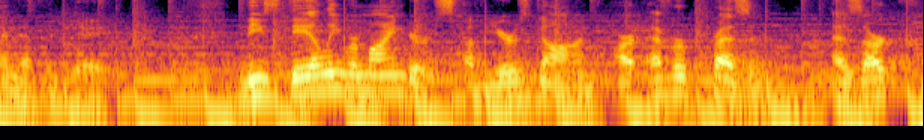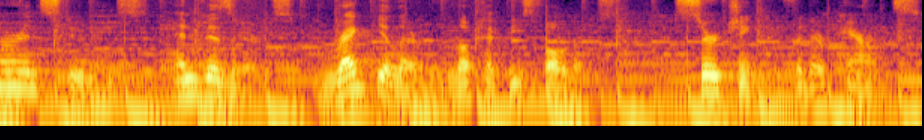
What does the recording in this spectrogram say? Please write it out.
and every day. These daily reminders of years gone are ever present as our current students and visitors regularly look at these photos, searching for their parents,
